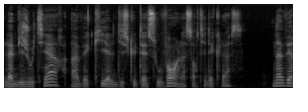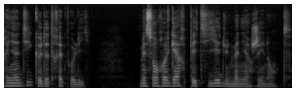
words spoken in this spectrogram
La bijoutière, avec qui elle discutait souvent à la sortie des classes, n'avait rien dit que de très poli, mais son regard pétillait d'une manière gênante.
